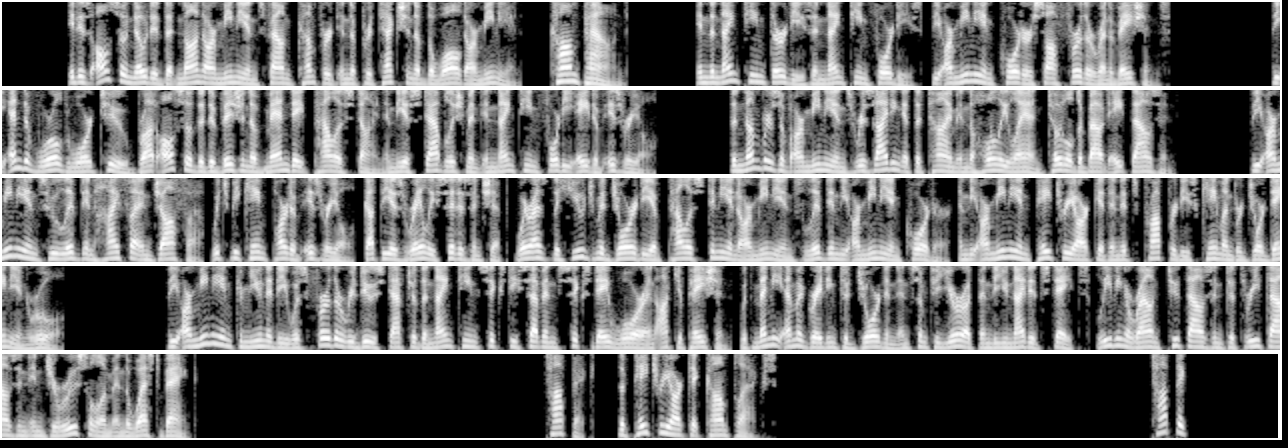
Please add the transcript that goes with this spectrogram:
It is also noted that non-Armenians found comfort in the protection of the walled Armenian compound. In the 1930s and 1940s, the Armenian quarter saw further renovations. The end of World War II brought also the division of Mandate Palestine and the establishment in 1948 of Israel. The numbers of Armenians residing at the time in the Holy Land totaled about 8,000. The Armenians who lived in Haifa and Jaffa, which became part of Israel, got the Israeli citizenship, whereas the huge majority of Palestinian Armenians lived in the Armenian quarter, and the Armenian Patriarchate and its properties came under Jordanian rule. The Armenian community was further reduced after the 1967 Six-Day War and occupation, with many emigrating to Jordan and some to Europe and the United States, leaving around 2,000 to 3,000 in Jerusalem and the West Bank. The Patriarchate complex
